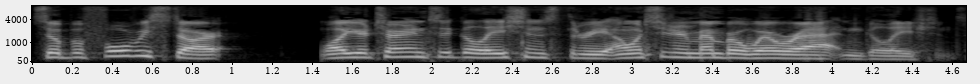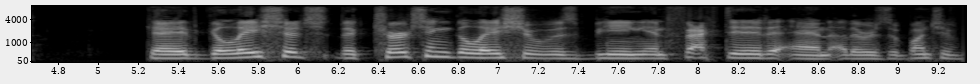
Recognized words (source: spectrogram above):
So before we start, while you're turning to Galatians 3, I want you to remember where we're at in Galatians. Okay, Galatia, the church in Galatia was being infected, and there was a bunch of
